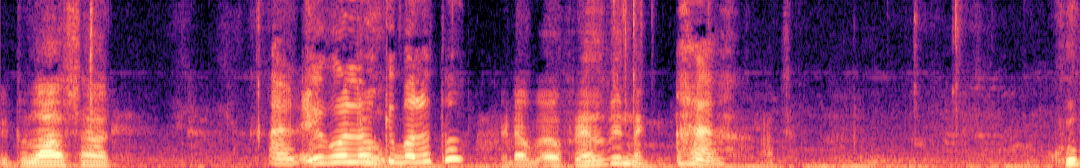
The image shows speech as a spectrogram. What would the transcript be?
একটু লাল শাক আর এগুলো কি বলো তো এটা ফ্রেঞ্চ বিন নাকি? হ্যাঁ। আচ্ছা। খুব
